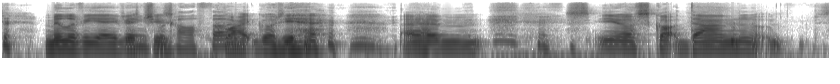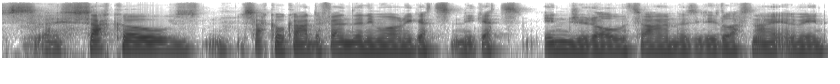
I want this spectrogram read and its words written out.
Milivojevic is McArthur. quite good, yeah. Um, you know, Scott Dann, Sakho, Sakho can't defend anymore, and he gets and he gets injured all the time as he did last night. I mean,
